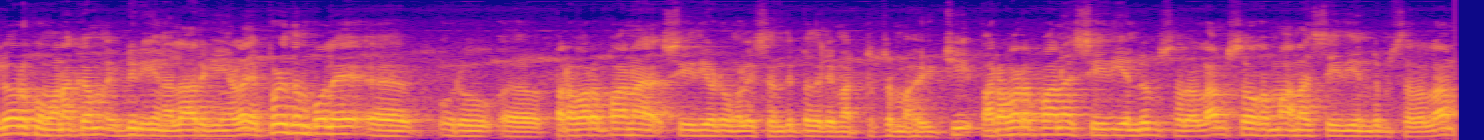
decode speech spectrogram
எல்லோருக்கும் வணக்கம். எப்படி இருக்கீங்க? நல்லா இருக்கீங்களா? எப்பொழுதும் போல ஒரு பரபரப்பான செய்தியோடு உங்களை சந்திப்பதில் மற்ற மகிழ்ச்சி. பரபரப்பான செய்தி என்றும் சொல்லலாம் சோகமான செய்தி என்றும் சொல்லலாம்.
